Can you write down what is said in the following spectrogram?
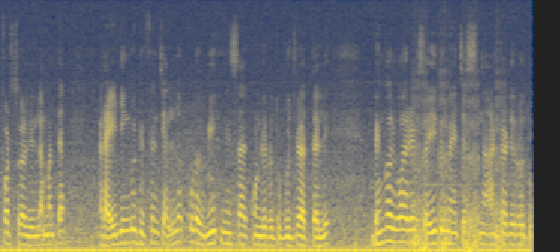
ಎಫರ್ಟ್ಸ್ಗಳಿಲ್ಲ ಮತ್ತು ರೈಡಿಂಗು ಡಿಫೆನ್ಸ್ ಎಲ್ಲ ಕೂಡ ವೀಕ್ನೆಸ್ ಹಾಕ್ಕೊಂಡಿರೋದು ಗುಜರಾತಲ್ಲಿ. ಬೆಂಗಾಲ್ ವಾರಿಯರ್ಸ್ ಐದು ಮ್ಯಾಚಸ್ನ ಆಟಾಡಿರೋದು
